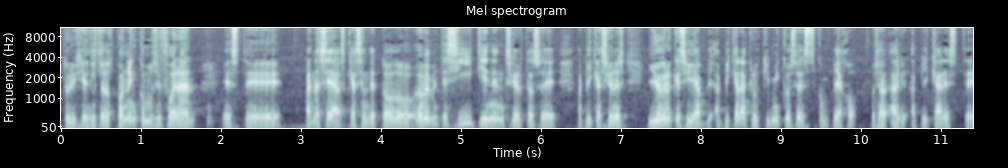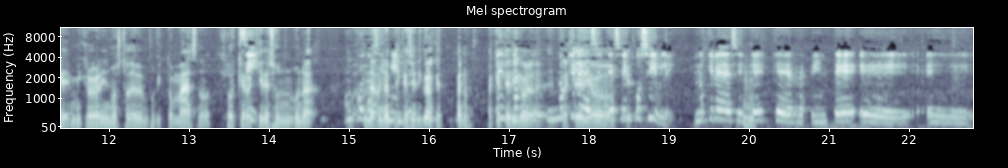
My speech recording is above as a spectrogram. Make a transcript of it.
turigensis, te los ponen como si fueran, este, panaceas que hacen de todo. Obviamente sí tienen ciertas eh, aplicaciones y yo creo que si ap- aplicar agroquímicos es complejo, pues a- a- aplicar este microorganismos todavía un poquito más, ¿no? Porque Sí. requieres un- una, Un una, aplicación y creo que, bueno, ¿para qué Sí, te no, digo? No ¿Para qué quiere decir digo que sea que- imposible. No quiere decir que, que de repente eh, eh,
